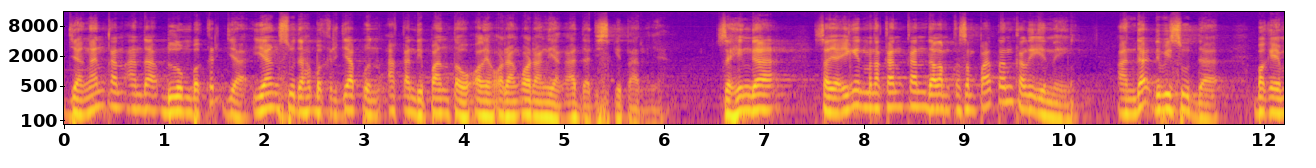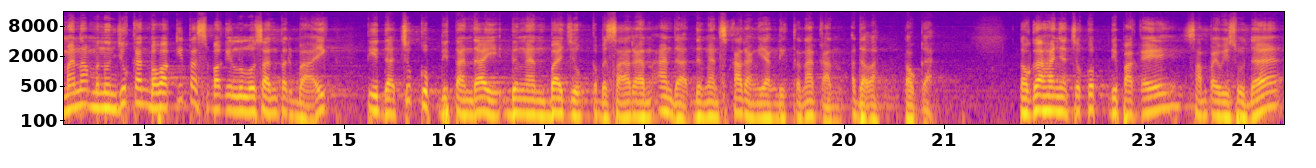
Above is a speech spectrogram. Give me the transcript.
jangankan Anda belum bekerja, yang sudah bekerja pun akan dipantau oleh orang-orang yang ada di sekitarnya. Sehingga saya ingin menekankan dalam kesempatan kali ini, Anda di wisuda, bagaimana menunjukkan bahwa kita sebagai lulusan terbaik tidak cukup ditandai dengan baju kebesaran Anda dengan sekarang yang dikenakan adalah toga. Toga hanya cukup dipakai sampai wisuda,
